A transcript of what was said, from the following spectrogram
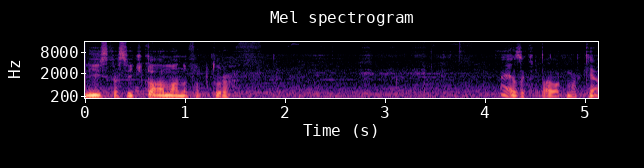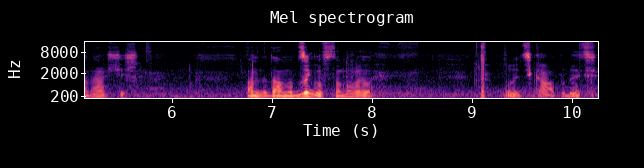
Львівська свічкова мануфактура. А я закопалок Маркіана ось ж. Там недавно дзигу встановили. Буде цікаво подивитися.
